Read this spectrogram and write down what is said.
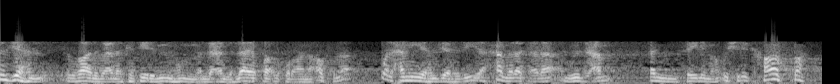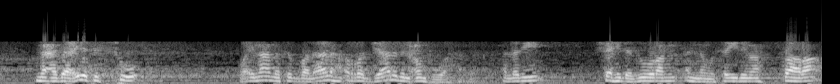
الجهل الغالب على كثير منهم من لعله لا يقرأ القرآن أصلا والحمية الجاهلية حملت على أن يزعم أن مسيلمة أشرك خاصة مع داعية السوء وإمامة الضلالة الرجال بن عنفوة الذي شهد زورا أن مسيلمة صار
